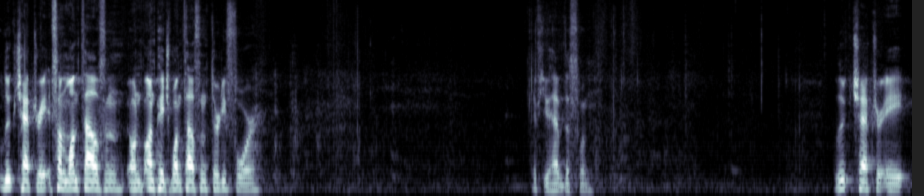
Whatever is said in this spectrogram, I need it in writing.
Luke chapter 8, it's on, 1000, on, on page 1034. If you have this one. Luke chapter 8,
